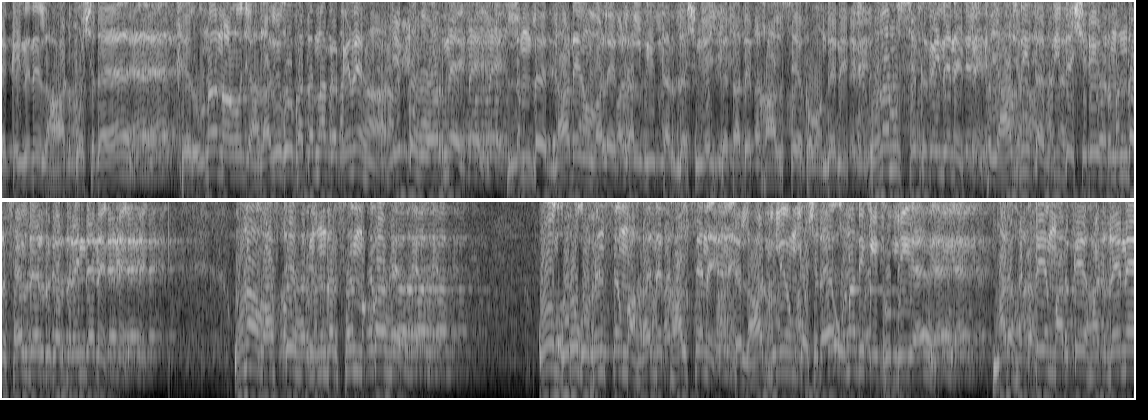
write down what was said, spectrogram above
ਤੇ ਕਹਿੰਦੇ ਨੇ ਲਾਹੜ ਪੁੱਛਦਾ ਹੈ, ਫਿਰ ਉਹਨਾਂ ਨਾਲੋਂ ਜ਼ਿਆਦਾ ਵੀ ਕੋਈ ਖਤਰਨਾਕ ਕਹਿੰਦੇ ਹਾਂ ਇੱਕ ਹੋਰ ਨੇ ਲੰਬੇ ਦਾੜਿਆਂ ਵਾਲੇ ਕਲਗੀਧਰ ਦਸ਼ਮੇਸ਼ ਪਿਤਾ ਦੇ ਖਾਲਸੇ ਅਖਵਾਉਂਦੇ ਨੇ। ਉਹਨਾਂ ਨੂੰ ਸਿੱਖ ਕਹਿੰਦੇ ਨੇ ਪੰਜਾਬ ਦੀ ਧਰਤੀ ਤੇ ਸ੍ਰੀ ਹਰਮੰਦਰ ਸਾਹਿਬ ਦੇ ਇਰਦ ਗਿਰਦ ਰਹਿੰਦੇ ਨੇ। ਉਹਨਾਂ ਵਾਸਤੇ ਹਰਮੰਦਰ ਸਾਹਿਬ ਮੱਕਾ ਹੈ। ਉਹ ਗੁਰੂ ਗੋਬਿੰਦ ਸਿੰਘ ਮਹਾਰਾਜ ਦੇ ਖਾਲਸੇ ਨੇ ਤੇ ਲਾਰਡ ਵਿਲੀਅਮ ਪੁੱਛਦਾ ਉਹਨਾਂ ਦੀ ਕੀ ਖੂਬੀ ਹੈ? ਮਰ ਹੱਟੇ ਮਰ ਕੇ ਹਟਦੇ ਨੇ,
